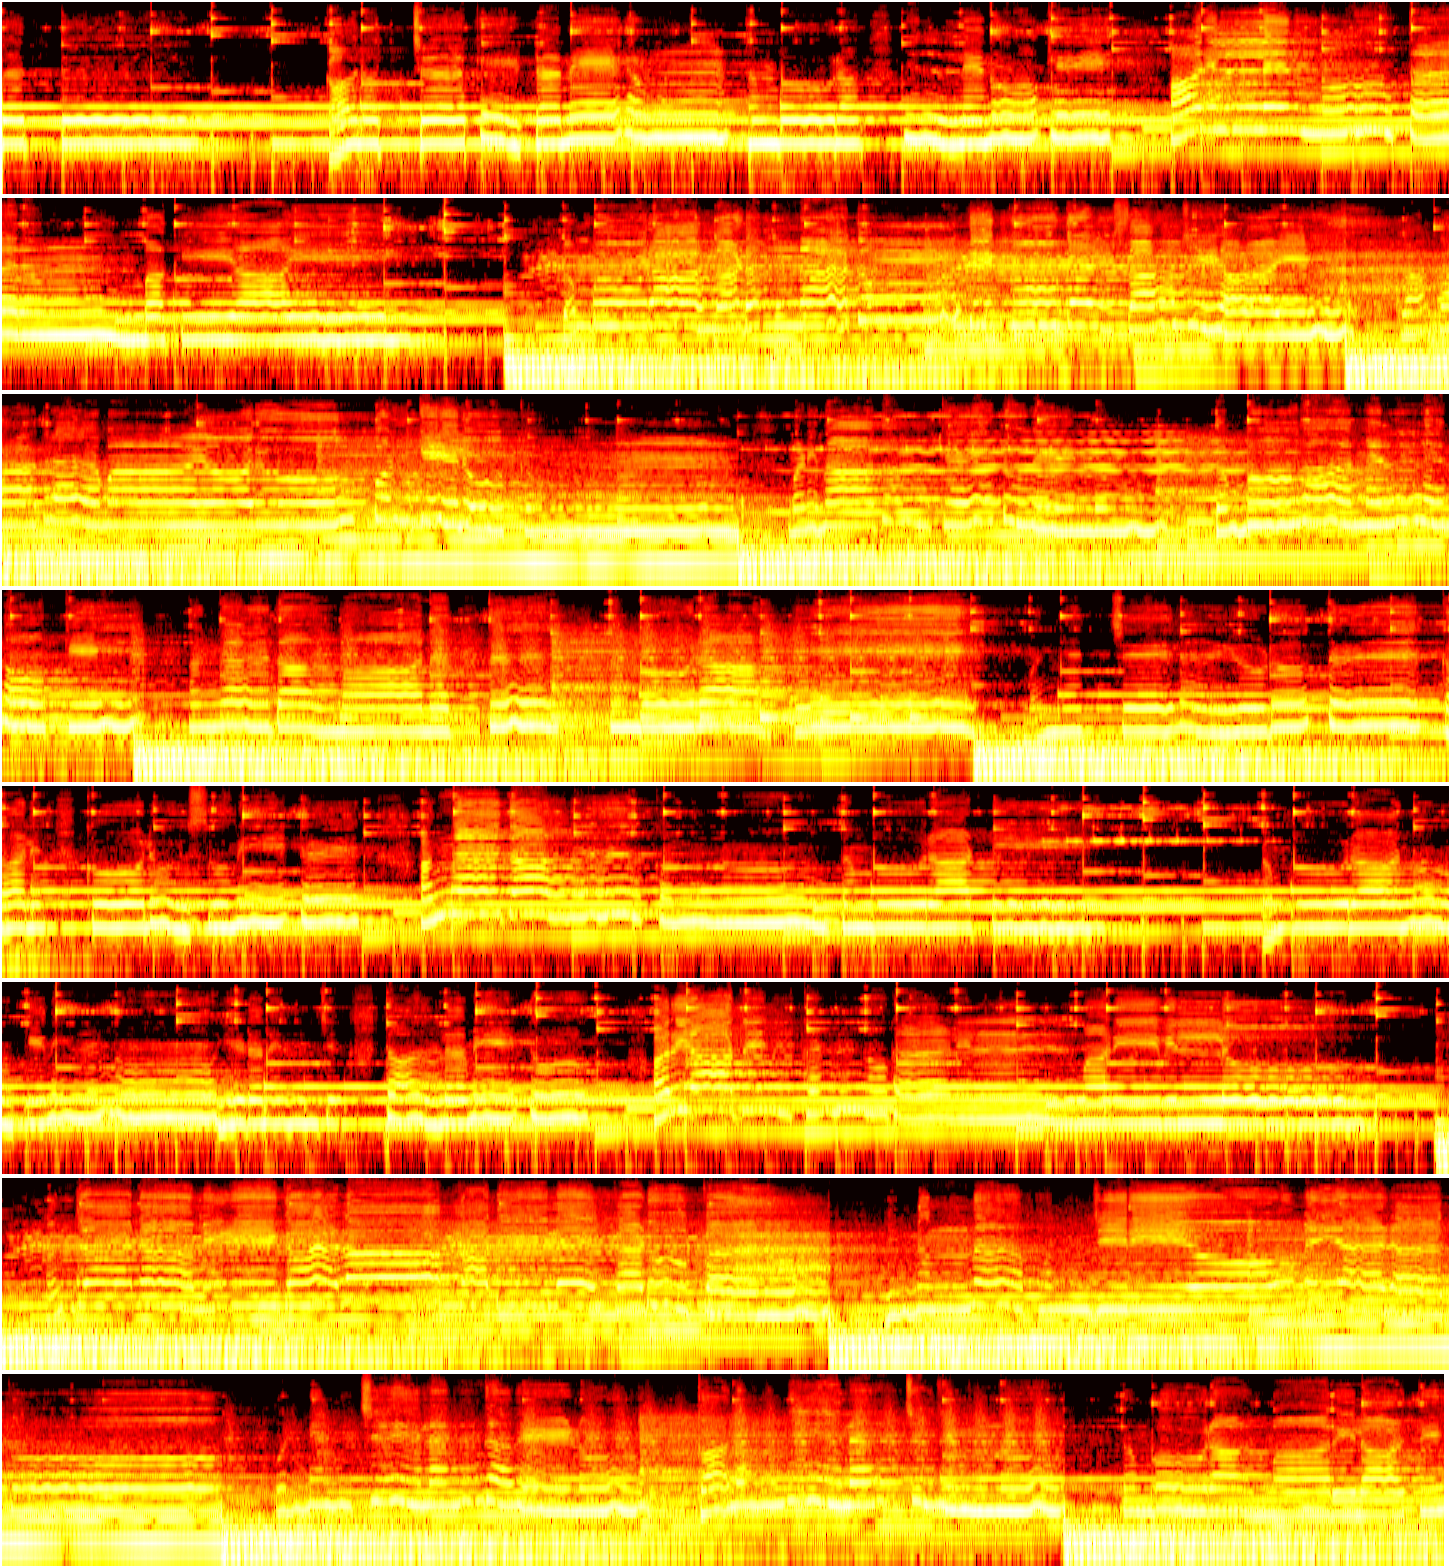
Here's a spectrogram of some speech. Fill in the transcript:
മുഖത്ത് കാലൊച്ച കേട്ട നേരം തമ്പൂര മെല്ലെ നടന്നതും ദിക്കുകൾ മഞ്ഞച്ചേലയുടുത്ത് കാലിൽ കോലുസുമീട്ട് ചിലങ്ക വീണു കാലം നീലച്ചു നിന്നു. തമ്പൂരാൻ മാറിലാഴ്ത്തി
